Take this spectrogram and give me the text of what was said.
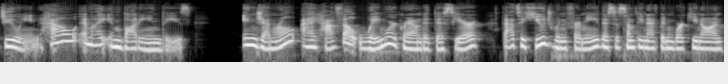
doing? How am I embodying these? In general, I have felt way more grounded this year. That's a huge win for me. This is something I've been working on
